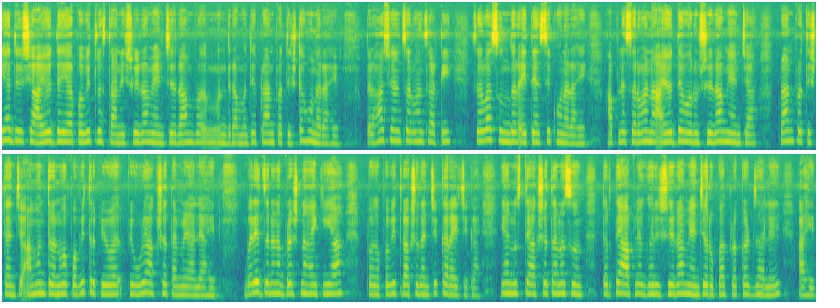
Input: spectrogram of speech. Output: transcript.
या दिवशी अयोध्या या पवित्र स्थानी श्रीराम यांचे राम मंदिरामध्ये प्राणप्रतिष्ठा होणार आहे. तर हा क्षण सर्वांसाठी सर्वात सुंदर ऐतिहासिक होणार आहे. आपल्या सर्वांना अयोध्यावरून श्रीराम यांच्या प्राणप्रतिष्ठांचे आमंत्रण व पवित्र पिव पिवळ्या अक्षता मिळाल्या आहेत. बरेच जणांना प्रश्न आहे की ह्या प पवित्र अक्षतांचे करायचे काय? ह्या नुसत्या अक्षता नसून तर ते आपल्या घरी श्रीराम यांच्या रूपात प्रकट झाले आहेत.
